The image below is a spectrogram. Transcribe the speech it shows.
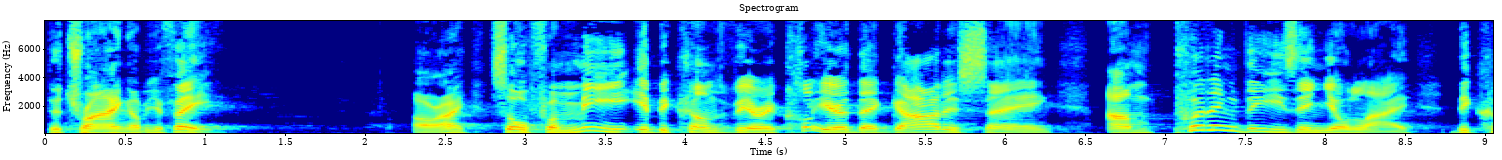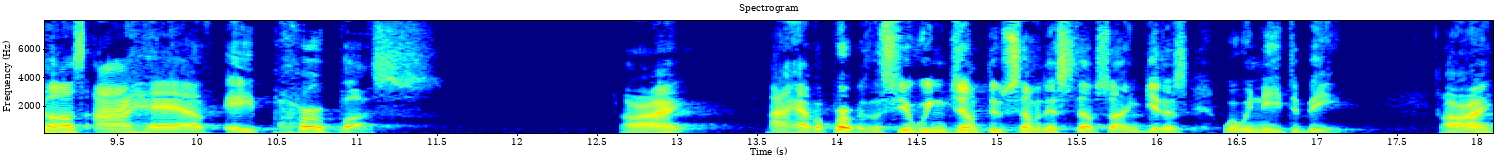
The trying of your faith. All right. So for me, it becomes very clear that God is saying, I'm putting these in your life because I have a purpose. All right. I have a purpose. Let's see if we can jump through some of this stuff so I can get us where we need to be. All right.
